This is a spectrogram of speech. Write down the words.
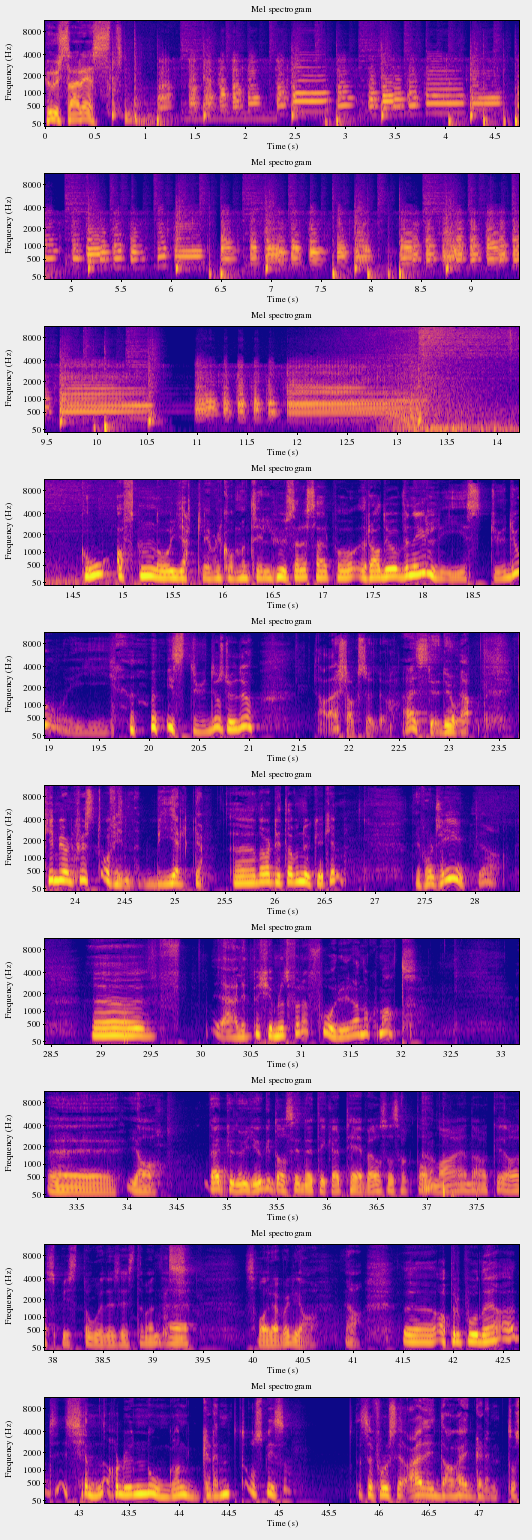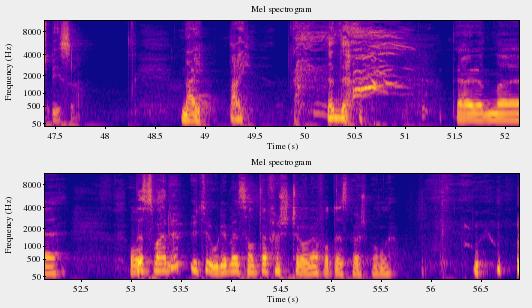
Husarrest. God aften og hjertelig velkommen til husarrest her på Radio Vinyl i studio. I, i studio, studio. Ja, det er et slags studio. Det er et studio. Ja. Kim Bjørnquist og Finn Bjelke. Eh, Det har vært litt av en uke, Kim. Det får en si. Ja. Jeg er litt bekymret for deg. Får du i deg nok mat? Eh, ja. Jeg kunne jo ljugd, da, siden dette ikke er TV, og så sagt at nei, jeg har ikke spist noe i det siste. Men eh, svaret er vel ja. Ja. Eh, apropos det, kjenner, har du noen gang glemt å spise? Så folk sier nei, i dag har jeg glemt å spise. Nei. Nei. Det, er en eh, og Dessverre. Utrolig, men sant. Det er første gang jeg har fått det spørsmålet.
